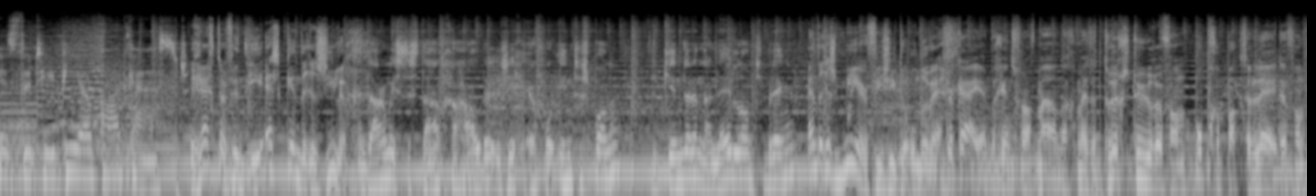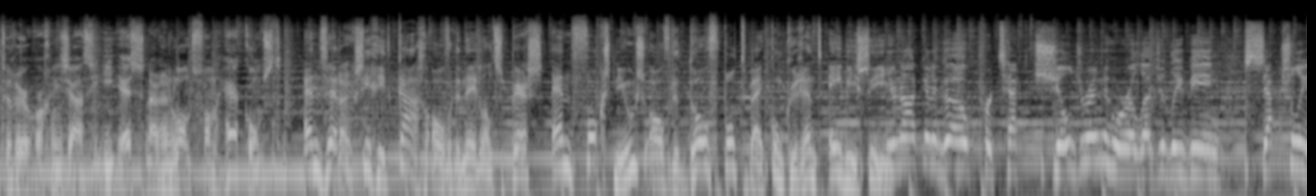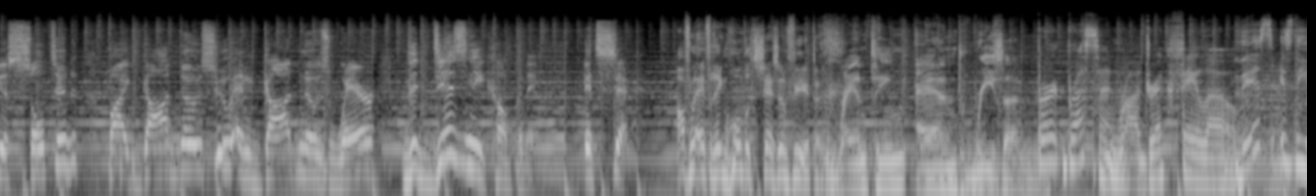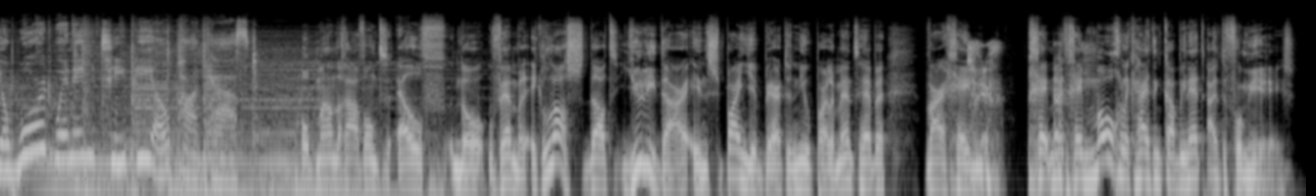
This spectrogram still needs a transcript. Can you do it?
is the TPO podcast. Rechter vindt IS-kinderen zielig. En daarom is de staat gehouden zich ervoor in te spannen de kinderen naar Nederland te brengen. En er is meer visite onderweg. Turkije begint vanaf maandag met het terugsturen van opgepakte leden van terreurorganisatie IS naar hun land van herkomst. En verder Sigrid Kaag over de Nederlandse pers en Fox News over de doofpot bij concurrent ABC. You're not going to go protect children who are allegedly being sexually assaulted by God knows who and God knows where. The Disney Company. It's sick. Aflevering 146. Ranting and Reason. Bert Bresson. Roderick Phalo. This is the award-winning TPO podcast. Op maandagavond 11 november. Ik las dat jullie daar in Spanje, Bert, een nieuw parlement hebben... waar geen, geen, met geen mogelijkheid een kabinet uit te formeren is.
